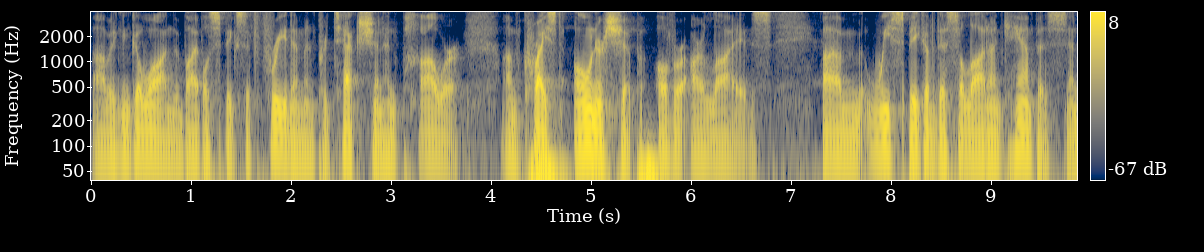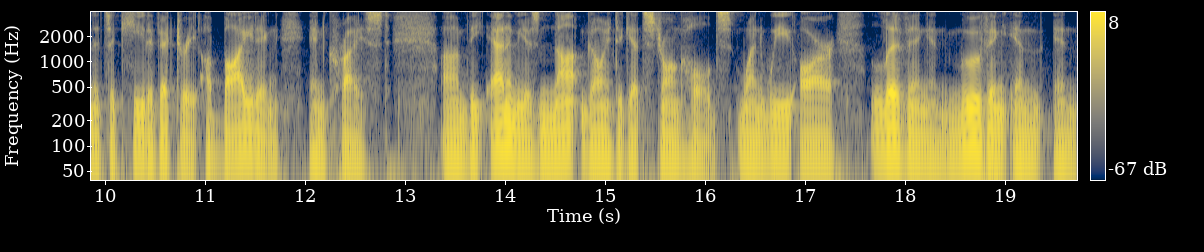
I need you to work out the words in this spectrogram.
Uh, we can go on. The Bible speaks of freedom and protection and power, um, Christ ownership over our lives. Um, we speak of this a lot on campus, and it's a key to victory abiding in Christ. Um, the enemy is not going to get strongholds when we are living and moving in, in,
